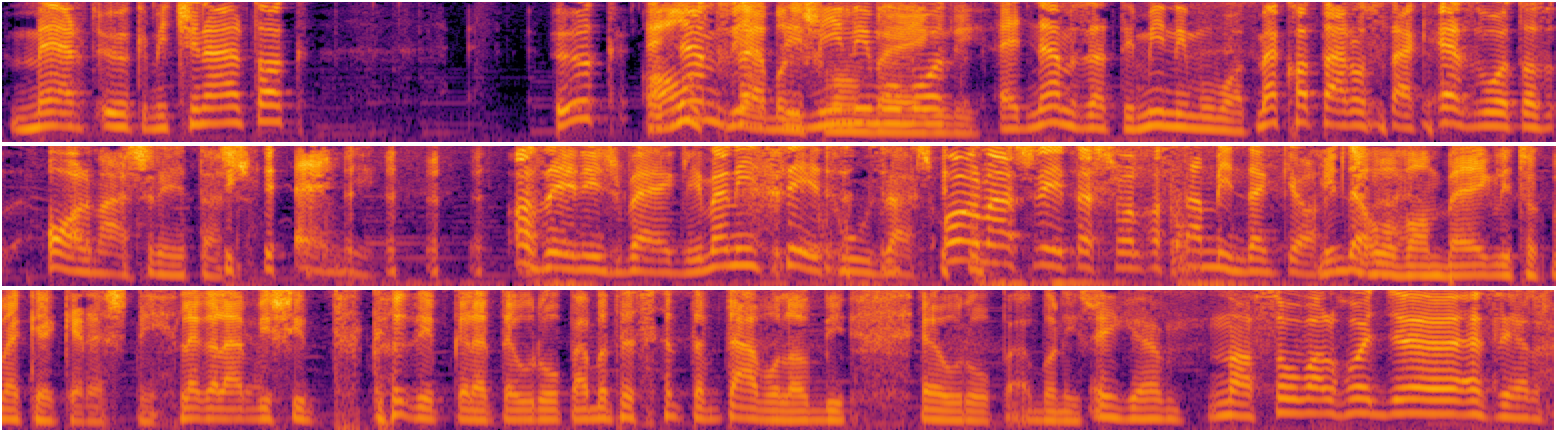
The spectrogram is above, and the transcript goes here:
mert ők mit csináltak? Ők egy nemzeti, minimumot, egy nemzeti minimumot meghatározták, ez volt az almás rétes. Ennyi. Azért nincs beigli, mert nincs széthúzás. Almás rétes van, aztán mindenki azt Mindenhol csinálja. van beigli, csak meg kell keresni. Legalábbis itt közép-kelet-európában, de szerintem távolabbi Európában is. Igen. Na, szóval, hogy ezért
